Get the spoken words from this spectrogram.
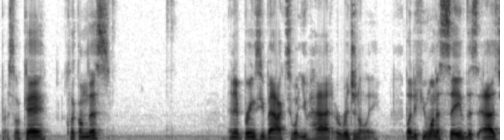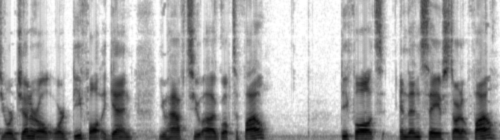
press OK, click on this, and it brings you back to what you had originally. But if you want to save this as your general or default again, you have to uh, go up to File, Defaults, and then save Startup File.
